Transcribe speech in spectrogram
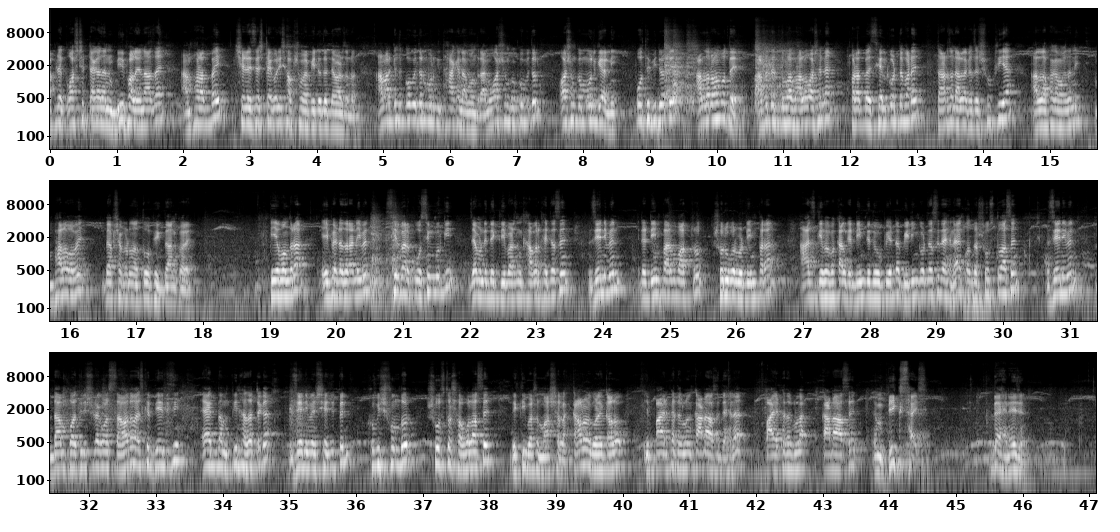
আপনি কষ্টের টাকা যেন বিফলে না যায়। আমি ফরাদ ভাই, সেটাই চেষ্টা করি সবসময় ভিডিওতে দেওয়ার জন্য। আমার কিন্তু কবিতর মুরগি থাকে না বন্ধুরা, আমি অসংখ্য কবিতর, অসংখ্য মুরগি আনি। প্রতি ভিডিওতে আল্লাহ রহমতে আপনাদের দোয়া ভালোবাসে না, ফরাদ ভাই সেল করতে পারে। তার জন্য আল্লাহর কাছে সুক্রিয়া আল্লাহ ফাঁকা আমাকে জানি ভালোভাবে ব্যবসা করার তৌফিক দান করে। প্রিয় বন্ধুরা, এই পেটা যারা নেবেন সিলভার কোচিং মুরগি, যেমনটি দেখতেই পারছেন, খাবার খাইতেছে, যে নেবেন, এটা ডিম পারব মাত্র শুরু করব ডিম পাড়া। আজকে ভাবে কালকে ডিম দিয়ে দেবো, পেটটা ব্রিডিং করতেছে, দেখেন হ্যাঁ কতটা সুস্থ আছে যে নেবেন, দাম পঁয়ত্রিশশো টাকা আমার চাওয়া দাম আজকে দিয়ে দিছি, একদম তিন হাজার টাকা। যে নেবেন, সে জিতবেন, খুবই সুন্দর, সুস্থ, সবল আছে। দেখতেই পাচ্ছেন মার্শাল্লাহ কালোর ঘরে কালো, এই পায়ের ফেতাগুলো কাটা আছে, দেখেন হ্যাঁ পায়ের ফেতাগুলো কাটা আছে বিগ সাইজ দেখেন, এই যে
